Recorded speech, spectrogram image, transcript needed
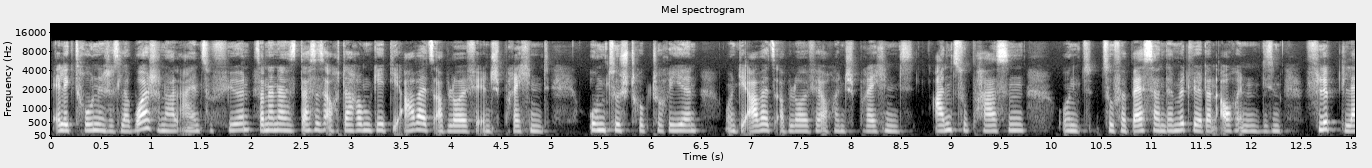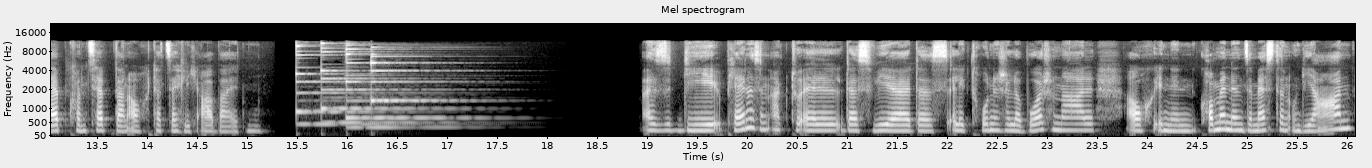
elektronisches Laborjournal einzuführen, sondern dass, dass es auch darum geht, die Arbeitsabläufe entsprechend umzustrukturieren und die Arbeitsabläufe auch entsprechend anzupassen und zu verbessern, damit wir dann auch in diesem Flipped Lab Konzept dann auch tatsächlich arbeiten. Also die Pläne sind aktuell, dass wir das elektronische Laborjournal auch in den kommenden Semestern und Jahren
